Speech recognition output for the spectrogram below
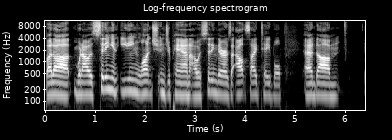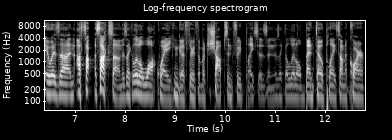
But uh, when I was sitting and eating lunch in Japan, I was sitting there as an outside table, and um, it was uh, an Asakusa. There's like a little walkway you can go through with a bunch of shops and food places, and there's like a little bento place on a corner.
